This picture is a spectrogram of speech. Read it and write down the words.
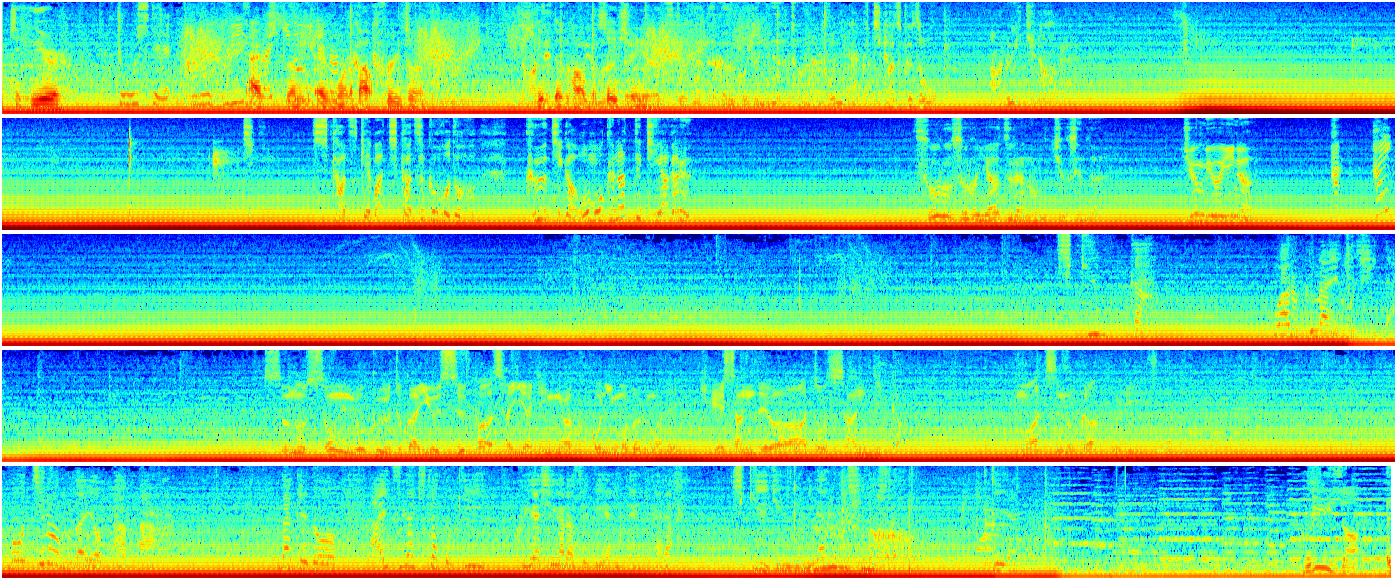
up to here, ask them everyone about Frieza, skip their conversation. It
